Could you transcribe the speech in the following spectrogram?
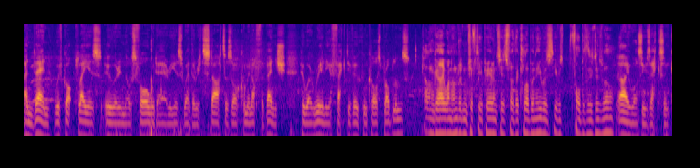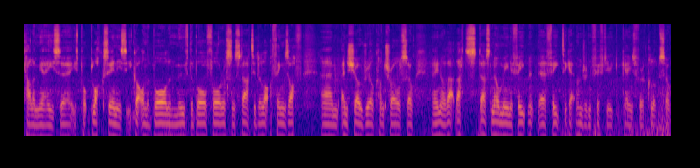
and then we've got players who are in those forward areas, whether it's starters or coming off the bench, who are really effective, who can cause problems. Callum Guy, 150 appearances for the club, and he was he was full-blooded as well. Oh, he was. He was excellent, Callum. Yeah, he's uh, he's put blocks in. He's he got on the ball and moved the ball for us and started a lot of things off. Um, and showed real control. So uh, you know that that's that's no mean feat, uh, feat to get 150 games for a club. So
